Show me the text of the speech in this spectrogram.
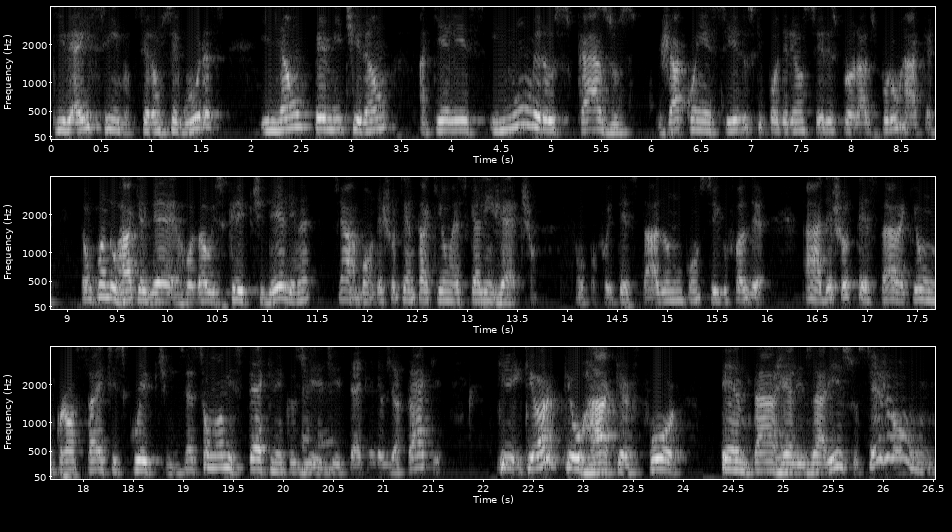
que aí sim serão seguras e não permitirão aqueles inúmeros casos já conhecidos que poderiam ser explorados por um hacker. Então, quando o hacker vier rodar o script dele, né? Assim, ah, bom, deixa eu tentar aqui um SQL injection. Opa, foi testado, eu não consigo fazer. Ah, deixa eu testar aqui um cross-site scripting. Esses são nomes técnicos de, uhum. de técnicas de ataque que, que hora que o hacker for tentar realizar isso, seja um,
